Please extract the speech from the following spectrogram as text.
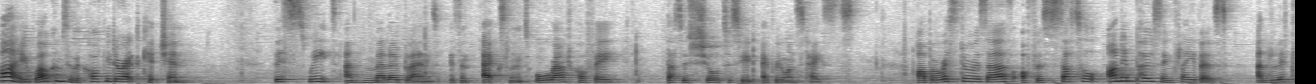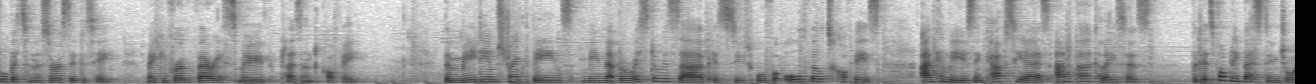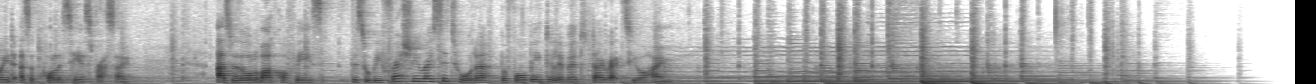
Hi, welcome to the Coffee Direct Kitchen. This sweet and mellow blend is an excellent all-round coffee that is sure to suit everyone's tastes. Our Barista Reserve offers subtle, unimposing flavours and little bitterness or acidity, making for a very smooth, pleasant coffee. The medium strength beans mean that Barista Reserve is suitable for all filter coffees and can be used in cafetières and percolators, but it's probably best enjoyed as a quality espresso. As with all of our coffees, this will be freshly roasted to order before being delivered direct to your home.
